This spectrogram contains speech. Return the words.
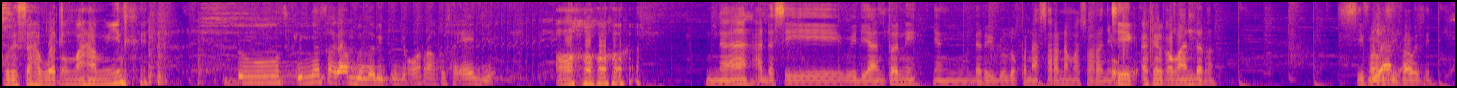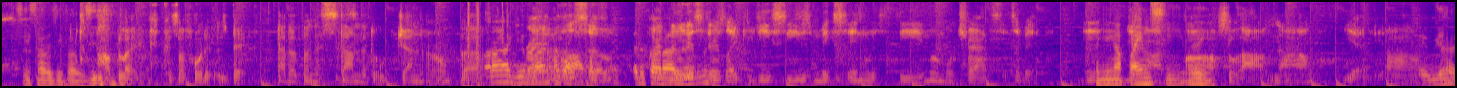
berusaha buat memahami. Tuh skinnya saya ambil dari punya orang terus saya edit. Oh. Nah, ada si Widianto nih yang dari dulu penasaran sama suaranya. Si Evil Commander. Si Fauzi Iya. Fauzi. Si Fauzi Fauzi. because I thought it was a better than the standard or general. But Orang lagi Right, and tuh? also, suara noticed ini. there's like VCs mixed in with the normal chats. It's a bit. Lagi ngapain sih? I'll, sort that out now. Yeah, yeah.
